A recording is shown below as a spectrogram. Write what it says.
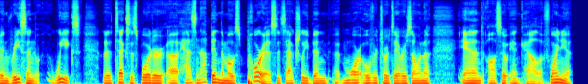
in recent weeks, the Texas border uh, has not been the most porous. It's actually been uh, more over towards Arizona and also in California.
